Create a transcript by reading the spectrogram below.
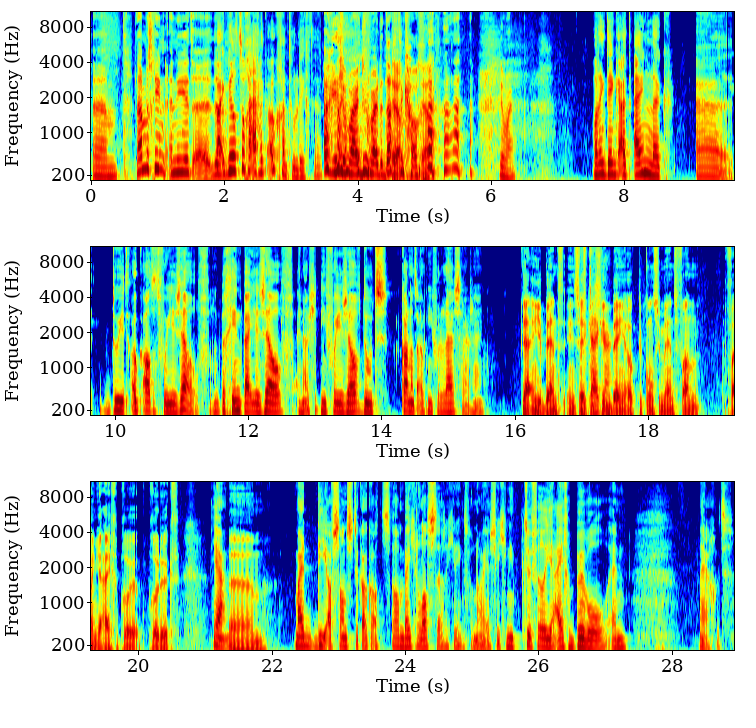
Ehm, nou, misschien niet het... eh, de- Maar ik wil het toch eigenlijk ook gaan toelichten. Oké, doe maar, doe maar. Dat dacht Ja, ik al. ja. doe maar. Want ik denk uiteindelijk eh, doe je het ook altijd voor jezelf. Want het begint bij jezelf. En als je het niet voor jezelf doet, kan het ook niet voor de luisteraar zijn. Ja, en je bent in zekere zin ben je ook de consument van, van je eigen pro- product. Ja, Ehm, maar die afstand is natuurlijk ook altijd wel een beetje lastig. Dat je denkt van, nou ja, zit je niet te veel in je eigen bubbel. En nou ja, goed.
